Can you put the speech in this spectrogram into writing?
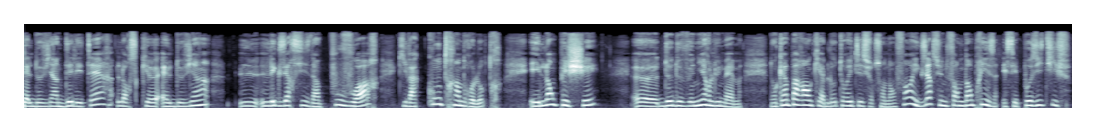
elle devient délétère lorsqu'elle devient l'exercice d'un pouvoir qui va contraindre l'autre et l'empêcher euh, de devenir lui-même. Donc un parent qui a de l'autorité sur son enfant exerce une forme d'emprise et c'est positif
